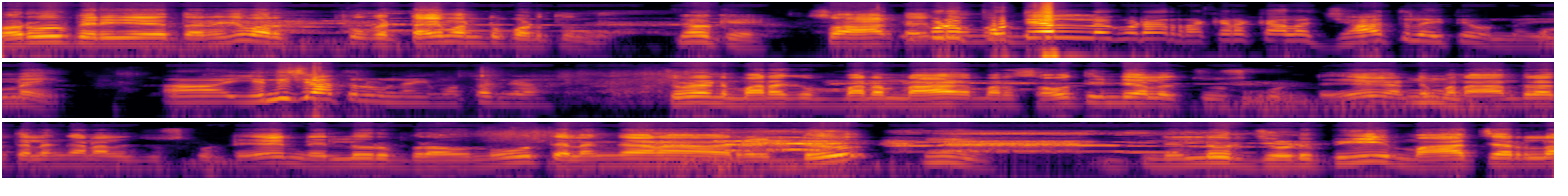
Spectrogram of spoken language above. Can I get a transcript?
బరువు పెరిగేదానికి వారికి ఒక టైం అంటూ పడుతుంది. ఓకే. సో ఆ టైం పొట్టేళ్ళలో కూడా రకరకాల జాతులు అయితే ఉన్నాయి. ఉన్నాయి. ఎన్ని జాతులు ఉన్నాయి మొత్తంగా? చూడండి మనకు మనం నా మన సౌత్ ఇండియాలో చూసుకుంటే అంటే. మన ఆంధ్ర తెలంగాణలో చూసుకుంటే నెల్లూరు బ్రౌన్ తెలంగాణ రెడ్ నెల్లూరు జొడిపి మాచర్ల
